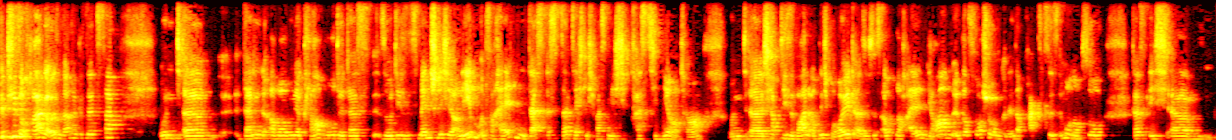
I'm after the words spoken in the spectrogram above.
mit dieser Frage auseinandergesetzt habe und äh, dann aber mir klar wurde, dass so dieses menschliche Erleben und Verhalten, das ist tatsächlich, was mich fasziniert. Ja? Und äh, ich habe diese Wahl auch nicht bereut. Also es ist auch nach allen Jahren in der Forschung und in der Praxis immer noch so, dass ich ähm,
